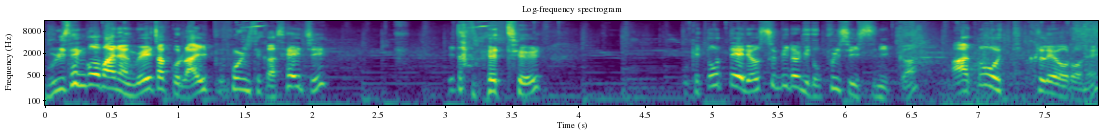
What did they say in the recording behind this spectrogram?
물 샌 거 마냥 왜 자꾸 라이프 포인트가 세지? 일단 배틀. 이렇게 또 때려? 수비력이 높을 수 있으니까. 아 또 디클레어러네.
